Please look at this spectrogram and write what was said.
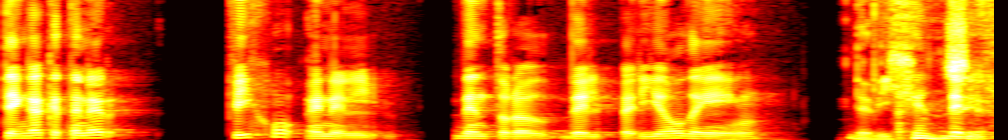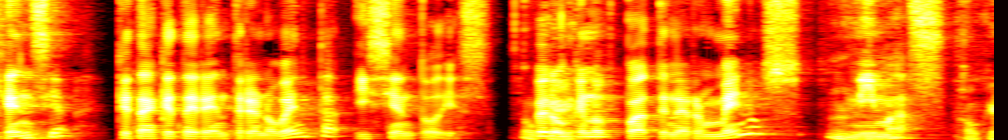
tenga que tener fijo en el, dentro del periodo de de vigencia. De vigencia, que tenga que tener entre 90 y 110. Pero que no pueda tener menos ni más. Ok.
